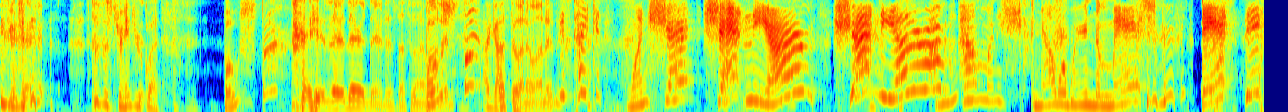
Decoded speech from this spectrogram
You just- that was a strange request. Booster? There, there, there it is. That's what I wanted. Booster? I got That's the one I wanted. You're taking one shot, shot in the arm, shot in the other arm. Mm-hmm. How many shots? Now we're wearing the mask. that, that.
